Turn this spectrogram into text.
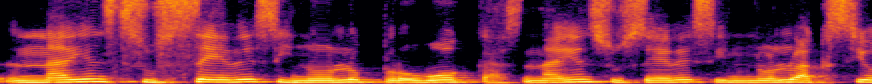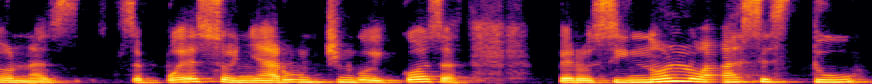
nadie sucede si no lo provocas, nadie sucede si no lo accionas. Se puede soñar un chingo de cosas, pero si no lo haces tú,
